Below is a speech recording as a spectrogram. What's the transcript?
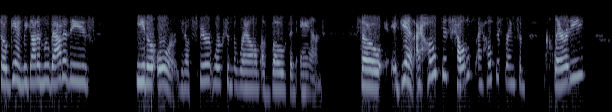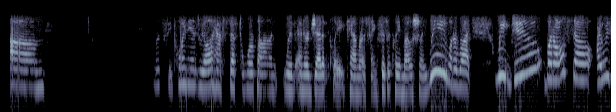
so again, we got to move out of these either or. You know, spirit works in the realm of both and and. So again, I hope this helps. I hope this brings some clarity. Um, let's see. Point is, we all have stuff to work on with energetically. Tamara saying physically, emotionally. We want to write. We do, but also I always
